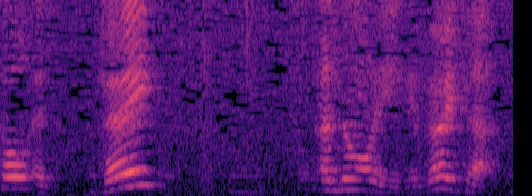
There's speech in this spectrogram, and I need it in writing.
vessel is very annoying and very tough.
